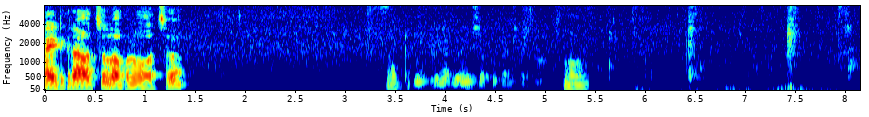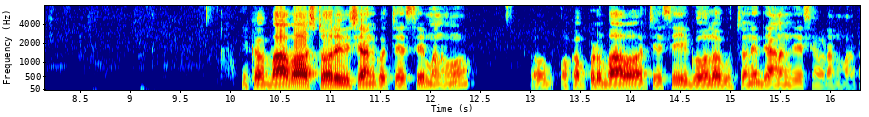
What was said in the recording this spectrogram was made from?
బయటికి రావచ్చు లోపల పోవచ్చు. ఇక బాబా స్టోరీ విషయానికి వచ్చేసి మనము ఒకప్పుడు బాబా వచ్చేసి ఈ గుహలో కూర్చొని ధ్యానం చేసేవాడు అనమాట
